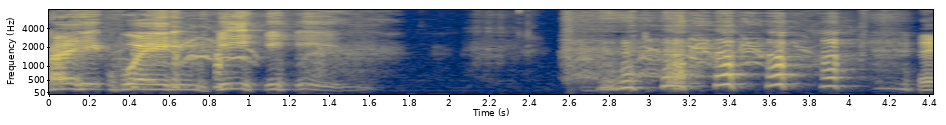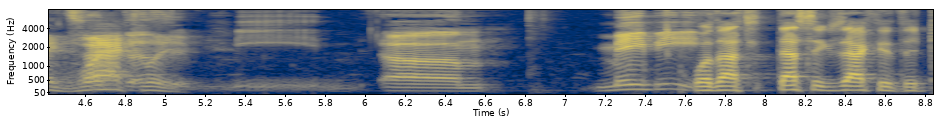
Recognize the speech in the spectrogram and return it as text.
right way mean? What does exactly. it mean? Um, maybe. Well, that's that's exactly the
